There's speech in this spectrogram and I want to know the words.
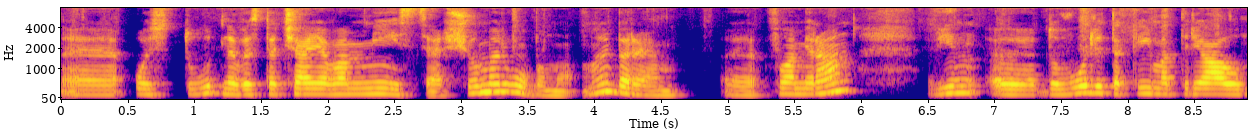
е, ось тут не вистачає вам місця. Що ми робимо? Ми беремо е, фоаміран, він е, доволі такий матеріал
